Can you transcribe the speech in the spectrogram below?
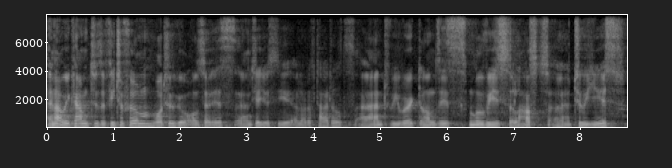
And now we come to the feature film, what Hugo also is, and here you see a lot of titles. And we worked on these movies the last uh, two years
